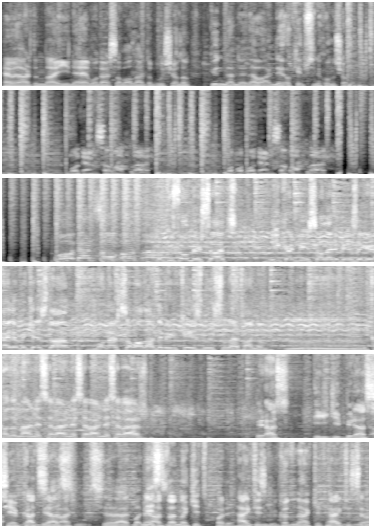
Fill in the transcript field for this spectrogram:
Hemen ardından yine modern sabahlarda buluşalım. Gündemde ne var ne yok hepsini konuşalım. Modern Sabahlar Modern Sabahlar Modern Sabahlar 9-11 saat. İyi kalpli insanlar hepinize günaydın bir kez daha. Modern sabahlarda birlikteyiz buyursunlar efendim. Hmm, kadınlar ne sever ne sever ne sever. Biraz ilgi, biraz şefkat Biraz sever. sever. Biraz da nakit para. Herkes gibi kadın erkek herkes sever.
